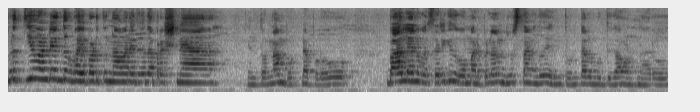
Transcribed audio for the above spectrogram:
మృత్యు అంటే ఎందుకు భయపడుతున్నాం అనేది కదా ప్రశ్న. ఎంత ఉన్నాం పుట్టినప్పుడు. బాల్యానికి వచ్చేసరికి మన పిల్లల్ని చూస్తాం ఇదిగో ఎంత ఉంటారు ముద్దుగా ఉంటున్నారు.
